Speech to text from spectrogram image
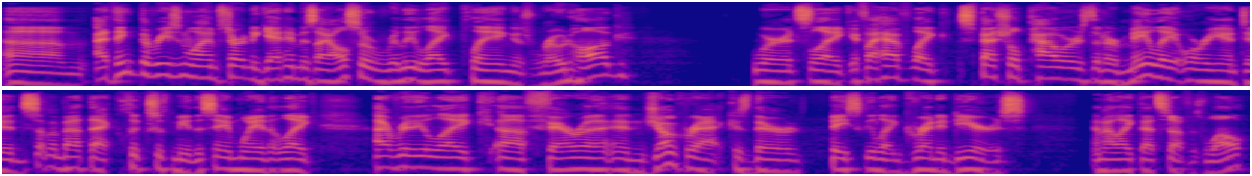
Um, I think the reason why I'm starting to get him is I also really like playing as Roadhog, where it's like if I have like special powers that are melee oriented, something about that clicks with me the same way that like I really like uh, Pharah and Junkrat because they're basically like grenadiers, and I like that stuff as well.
